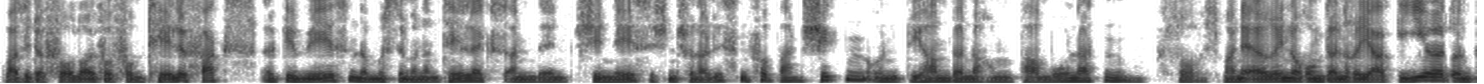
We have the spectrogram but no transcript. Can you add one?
quasi der Vorläufer vom Telefax äh, gewesen. Da musste man ein Telex an den chinesischen Journalistenverband schicken und die haben dann nach ein paar Monaten, so ist meine Erinnerung, dann reagiert und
